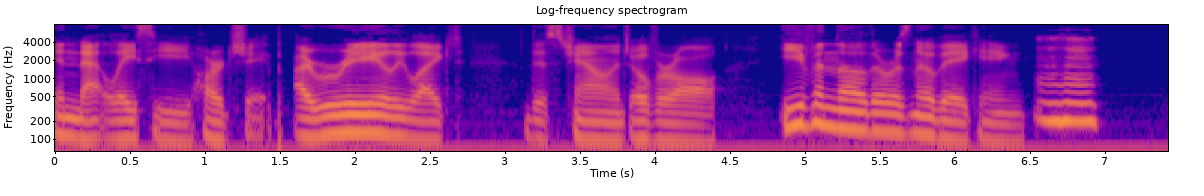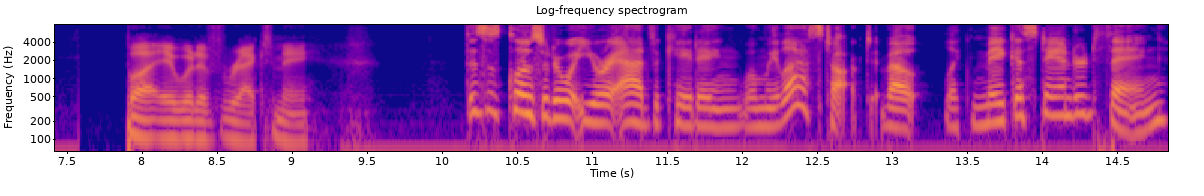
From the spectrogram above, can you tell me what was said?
in that lacy heart shape. I really liked this challenge overall, even though there was no baking. Mm-hmm. But it would have wrecked me. This is closer to what you were advocating when we last talked about, like make a standard thing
